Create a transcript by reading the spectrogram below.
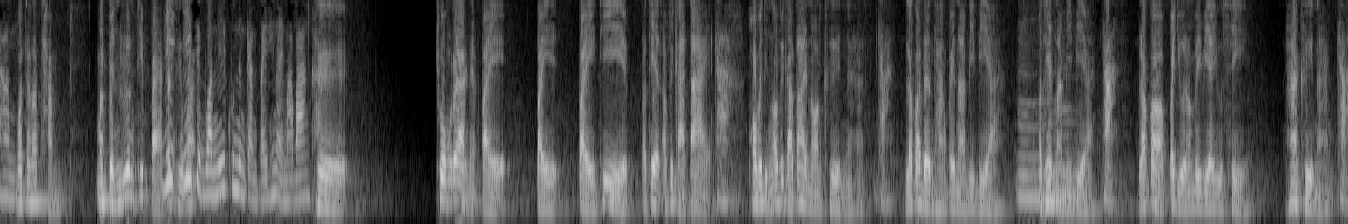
ธรรม วัฒนธรรม มันเป็นเรื่องที่แปลกก็ยี่คือยี่ว่าสิบวันนี้คุณหนึ่งกันไปที่ไหนมาบ้างคะคือ ช่วงแรกเนี่ยไปไปไปที่ประเทศแอฟริกาใต้ค่ะพอไปถึงแอฟริกาใต้นอนคืนนะฮะค่ะ แล้วก็เดินทางไปนามิเบียอืมประเทศนามิเบียค่ะ แล้วก็ไปอยู่นามิเบียอยู่สี่ห้าคืนนะฮะค่ะ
